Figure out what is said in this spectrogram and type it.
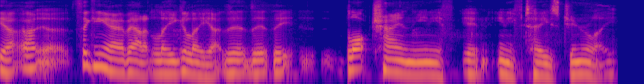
Yeah, uh, thinking about it legally, uh, the, the, the blockchain and the NF, NFTs generally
